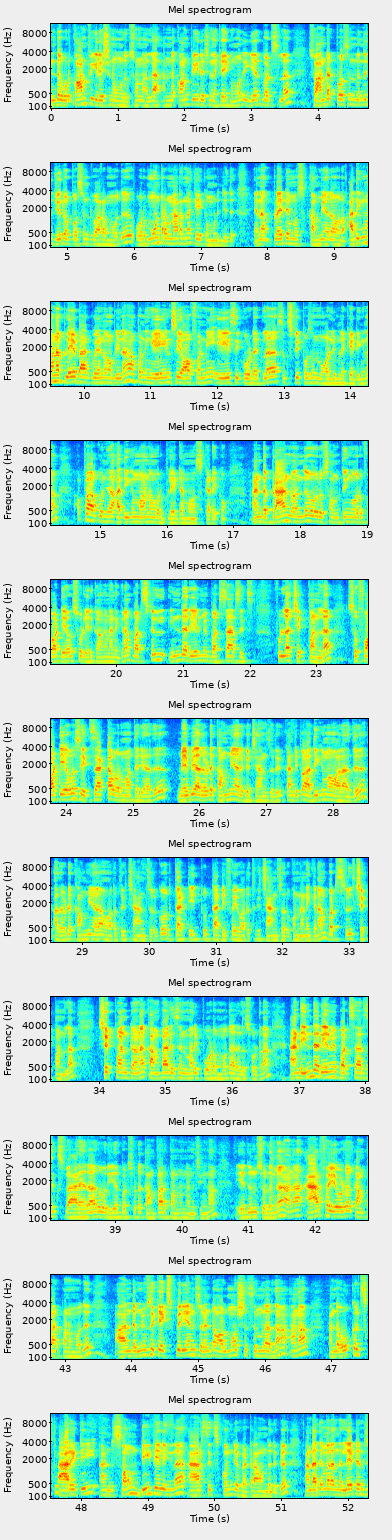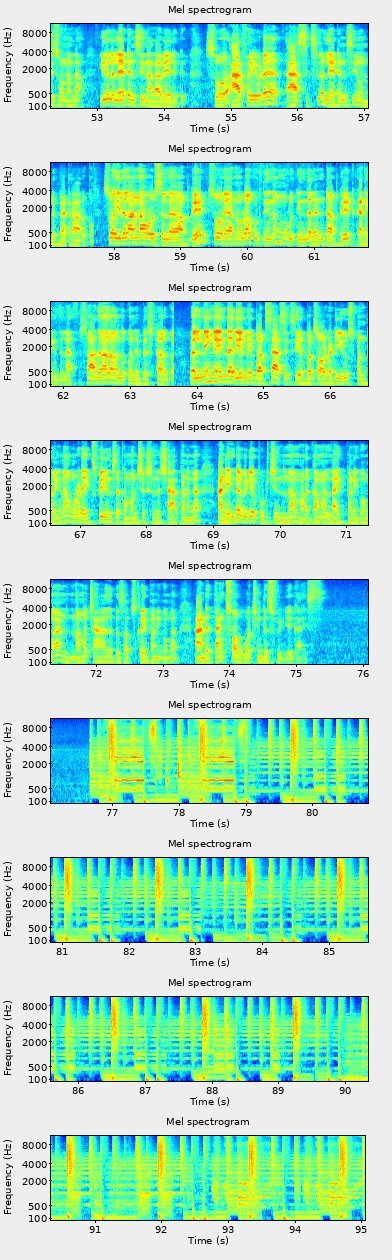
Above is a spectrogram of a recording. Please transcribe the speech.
இந்த ஒரு கான்ஃபிகரேஷன் உங்களுக்கு சொன்னல அந்த கான்ஃபிகரேஷனில் கேட்கும்போது இயர்பட்ஸில் ஸோ ஹண்ட்ரட் பர்சன்ட்லேருந்து ஜீரோ பர்சன்ட் வரும்போது ஒரு ஒரு மூன்றரை மணி நேரம் தான் கேட்க முடிஞ்சுது. ஏன்னா ப்ளே டைம் கம்மியாக தான் வரும். அதிகமான ப்ளே பேக் வேணும் அப்படின்னா அப்போ நீங்கள் ஏஎன்சி ஆஃப் பண்ணி ஏசி கோடக்கில் சிக்ஸ்டி பர்சன்ட் வால்யூமில் கேட்டிங்கன்னா அப்போ கொஞ்சம் அதிகமான ஒரு ப்ளே டைம் ஹவர்ஸ் கிடைக்கும். அண்ட் பிராண்ட் வந்து ஒரு சம்திங் ஒரு ஃபார்ட்டி ஹவர்ஸ் சொல்லியிருக்காங்கன்னு நினைக்கிறேன். பட் ஸ்டில் இந்த ரியல்மி பட்ஸ் ஆர் சிக்ஸ் ஃபுல்லாக செக் பண்ணல. ஸோ ஃபார்ட்டி ஹவர்ஸ் எக்ஸாக்டாக வருமா தெரியாது. மேபி அதை விட கம்மியாக இருக்க சான்ஸ் இருக்குது கண்டிப்பாக அதிகமாக வராது. அதை விட கம்மியாக தான் வரதுக்கு சான்ஸ் இருக்கும் ஒரு தேர்ட்டி டூ தேர்ட்டி ஃபைவ் வரதுக்கு சான்ஸ் இருக்கும்னு நினைக்கிறேன். பட் ஸ்டில் செக் பண்ணல. செக் பண்ணிட்டோன்னா கம்பேரிசன் மாதிரி போடும் போது அதில் சொல்கிறேன் அண்ட் இந்த ரியல்மி பட்ஸ் ஆர் சிக்ஸ் வேறு ஏதாவது ஒரு இயர்பட்ஸோட கம்பேர் பண்ணணும்னு நினச்சிங்கன்னா எதுன்னு சொல்லுங்கள் ஆனால் ஏர் ஃபையோட கம்பேர் பண்ணும்போது அந்த மியூசிக் எக்ஸ்பீரியன்ஸ் ரெண்டும் ஆல்மோஸ்ட் சிம்லர் தான். ஆனால் அந்த ஓக்கல்ஸ் கிளாரிட்டி அண்ட் சவுண்ட் டீட்டெயிலிங்கில் ஏர் சிக்ஸ் கொஞ்சம் பெட்டராக வந்துருக்கு. அண்ட் அதே மாதிரி அந்த லேட்டன்சி சொன்னல இதில் லேட்டன்சி நல்லாவே இருக்குது ஸோ ஏர் ஃபைவோட ஏர் சிக்ஸில் லேட்டன்சி வந்துட்டு பெட்டராக இருக்கும். ஸோ இதெல்லாம் தான் ஒரு சில அப்கிரேட் ஸோ ஒரு இரநூறுவா கொடுத்தீங்கன்னா உங்களுக்கு இந்த ரெண்டு அப்கிரேட் கிடைக்குதுல்ல. ஸோ அதனால் வந்து கொஞ்சம் பெஸ்ட்டாக இருக்கும். வெல் நீங்கள் இந்த Realme buds air six earbuds already use பண்ணுறீங்கன்னா உங்களோட எக்ஸ்பீரியன்ஸை கமெண்ட் செக்ஷனில் ஷேர் பண்ணுங்கள் அண்ட் இந்த வீடியோ பிடிச்சிருந்தா மறக்காமல் லைக் பண்ணிக்கோங்க. அண்ட் நம்ம சேனலுக்கு சப்ஸ்கிரைப் பண்ணிக்கோங்க. அண்ட் தேங்க்ஸ் ஃபார் வாட்சிங் திஸ் வீடியோ கைஸ் It's.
